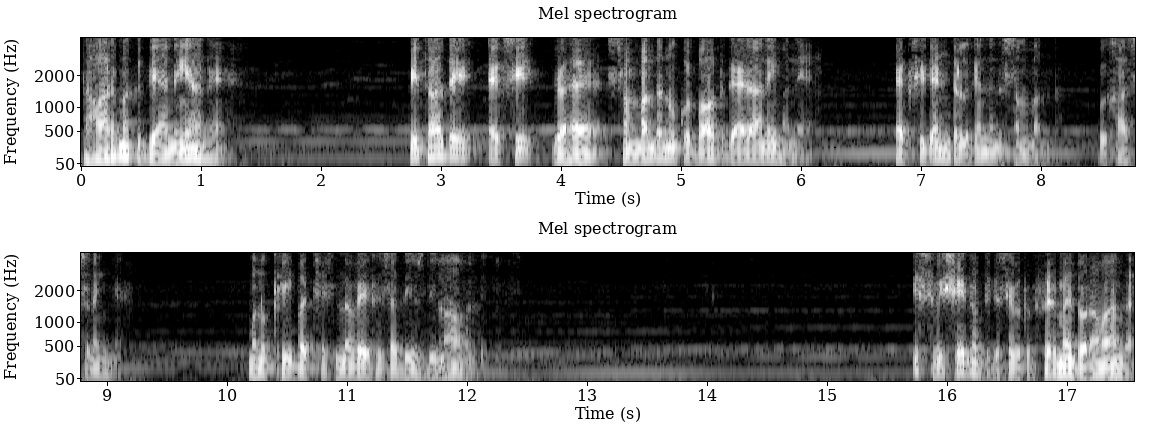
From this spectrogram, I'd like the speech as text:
ਧਾਰਮਿਕ ਗਿਆਨੀਆਂ ਨੇ ਪਿਤਾ ਦੇ ਐਕਸੀ, ਜੋ ਹੈ, ਸੰਬੰਧ ਨੂੰ ਕੋਈ ਬਹੁਤ ਗਹਿਰਾ ਨਹੀਂ ਮੰਨਿਆ। ਐਕਸੀਡੈਂਟਲ ਕਹਿੰਦੇ ਨੇ ਸੰਬੰਧ, ਕੋਈ ਖਾਸ ਨਹੀਂ ਹੈ। ਮਨੁੱਖੀ ਬੱਚੇ 'ਚ 90% ਉਸ ਦੀ ਮਾਂ ਹੁੰਦੀ। ਹੈ ਇਸ ਵਿਸ਼ੇ ਨੂੰ ਤੇ ਕਿਸੇ ਵਕਤ ਫਿਰ ਮੈਂ ਦੁਹਰਾਵਾਂਗਾ।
